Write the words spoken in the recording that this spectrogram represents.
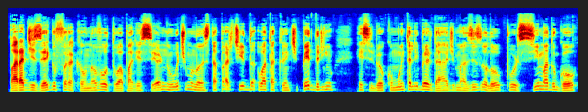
Para dizer que o Furacão não voltou a aparecer, no último lance da partida, o atacante Pedrinho recebeu com muita liberdade, mas isolou por cima do gol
